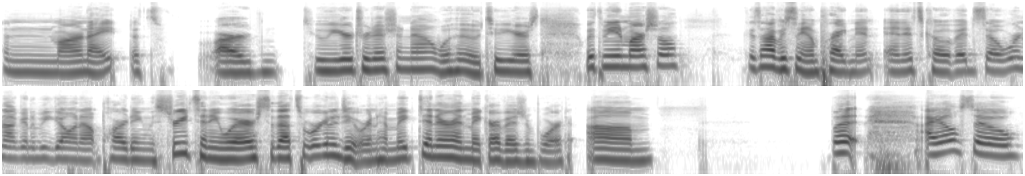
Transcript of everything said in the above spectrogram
tomorrow night. That's our two year tradition now. Woohoo, two years with me and Marshall. Because obviously I'm pregnant and it's COVID, so we're not going to be going out partying the streets anywhere. So that's what we're going to do. We're going to make dinner and make our vision board. Um, but I also,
